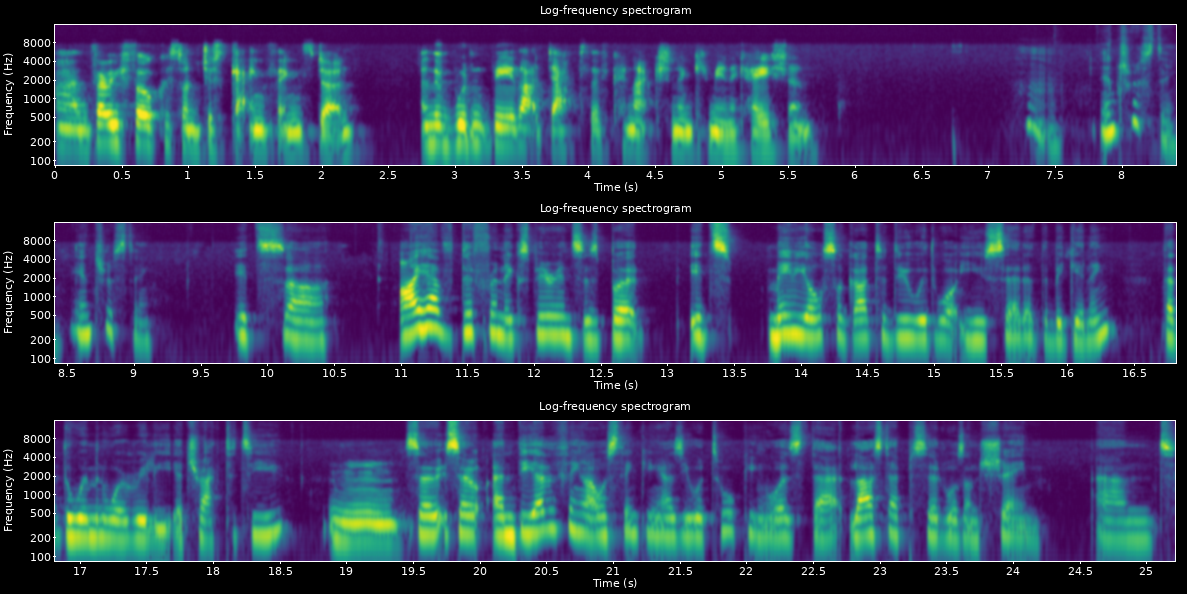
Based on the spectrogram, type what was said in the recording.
um, very focused on just getting things done. And there wouldn't be that depth of connection and communication. Hmm. Interesting. Interesting. It's, uh, I have different experiences, but it's maybe also got to do with what you said at the beginning that the women were really attracted to you. Mm. So, so, and the other thing I was thinking as you were talking was that last episode was on shame, and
